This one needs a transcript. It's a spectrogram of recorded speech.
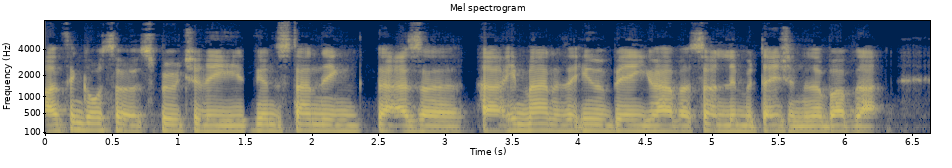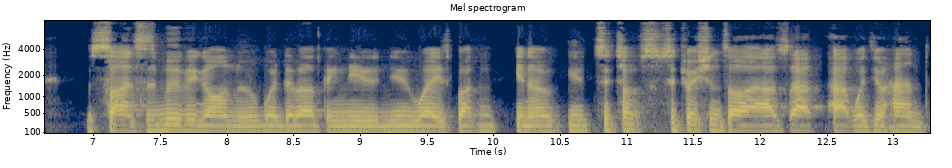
I think also spiritually, the understanding that as a, a man, as a human being, you have a certain limitation, and above that, science is moving on. We're developing new new ways, but you know, you, situations are out, out, out, with your hand.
